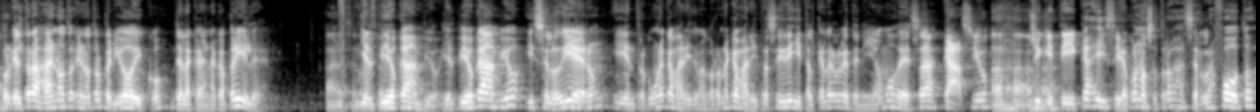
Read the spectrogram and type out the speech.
porque él trabajaba en otro, en otro periódico de la cadena Capriles. Ah, y él pidió cambio, y él pidió cambio y se lo dieron y entró con una camarita, me acuerdo una camarita así digital que era lo que teníamos de esas Casio chiquiticas y se iba con nosotros a hacer las fotos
